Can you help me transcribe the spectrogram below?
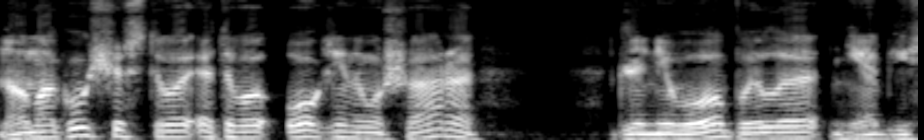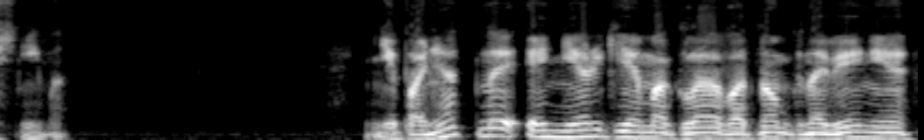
Но могущество этого огненного шара для него было необъяснимо. Непонятная энергия могла в одно мгновение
